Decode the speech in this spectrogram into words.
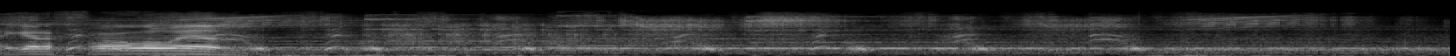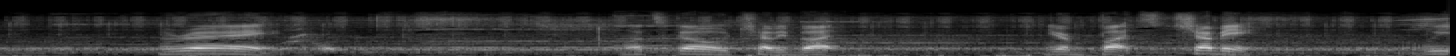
I gotta follow him. Hooray! Let's go, chubby butt. Your butt's chubby. We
